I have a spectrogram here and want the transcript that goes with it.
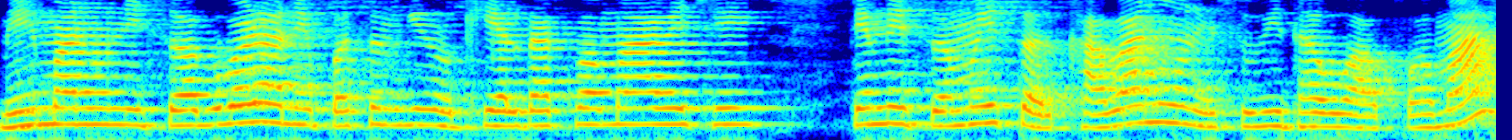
મહેમાનોની સગવડ અને પસંદગીનો ખ્યાલ રાખવામાં આવે છે. તેમને સમયસર ખાવાનું અને સુવિધાઓ આપવામાં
